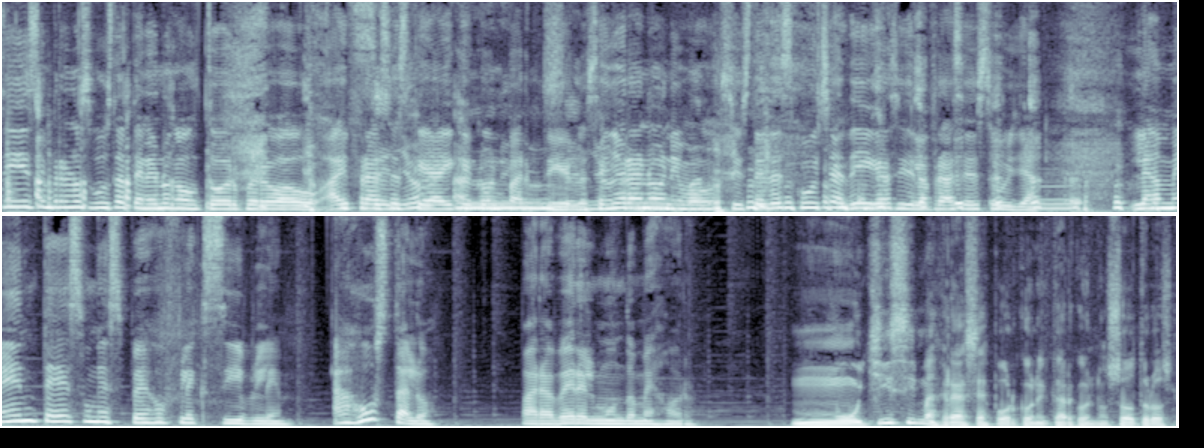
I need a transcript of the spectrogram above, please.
Sí, siempre nos gusta tener un autor, pero hay frases que hay que compartir. Señor, Anónimo, si usted escucha, diga si la frase es suya. La mente es un espejo flexible. Ajústalo para ver el mundo mejor. Muchísimas gracias por conectar con nosotros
